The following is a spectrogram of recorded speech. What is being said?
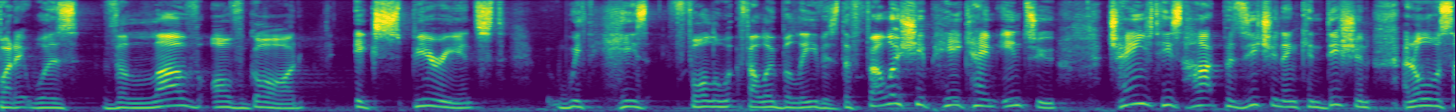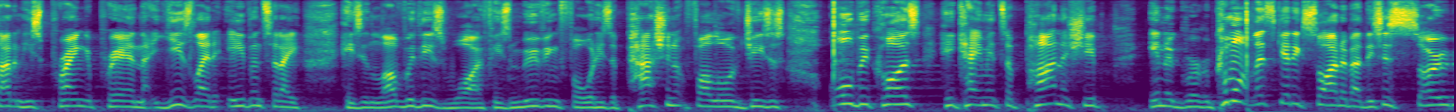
But it was the love of God experienced with his fellow, fellow believers. The fellowship he came into changed his heart position and condition. And all of a sudden, he's praying a prayer. And that years later, even today, he's in love with his wife. He's moving forward. He's a passionate follower of Jesus, all because he came into partnership in a grow group. Come on, let's get excited about this. This is so,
